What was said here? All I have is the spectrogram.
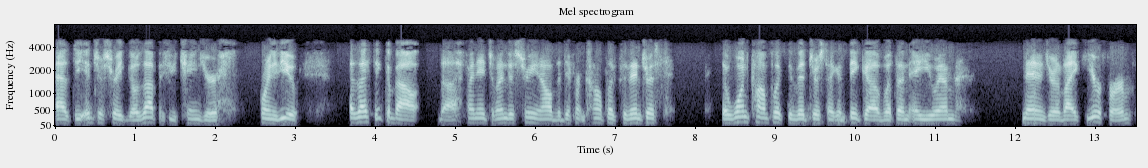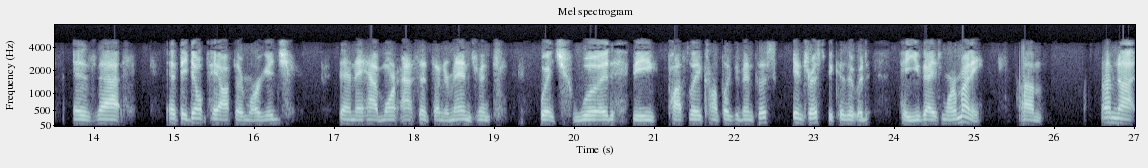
as the interest rate goes up, if you change your point of view. As I think about the financial industry and all the different conflicts of interest, the one conflict of interest I can think of with an AUM manager like your firm is that if they don't pay off their mortgage, then they have more assets under management, which would be possibly a conflict of interest, interest because it would pay you guys more money. Um, I'm not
